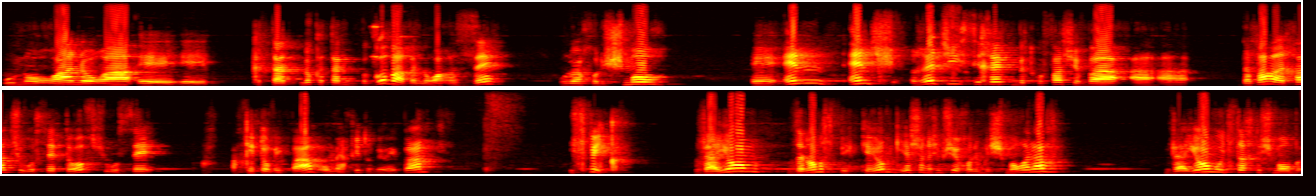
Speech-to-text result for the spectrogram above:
הוא נורא נורא אה, אה, קטן, לא קטן בגובה, אבל נורא רזה, הוא לא יכול לשמור. אה, אין, אין, רג'י שיחק בתקופה שבה הדבר האחד שהוא עושה טוב, שהוא עושה הכי טוב אי פעם, או מהכי טובים אי פעם, הספיק. והיום זה לא מספיק, כי היום יש אנשים שיכולים לשמור עליו, והיום הוא יצטרך לשמור,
